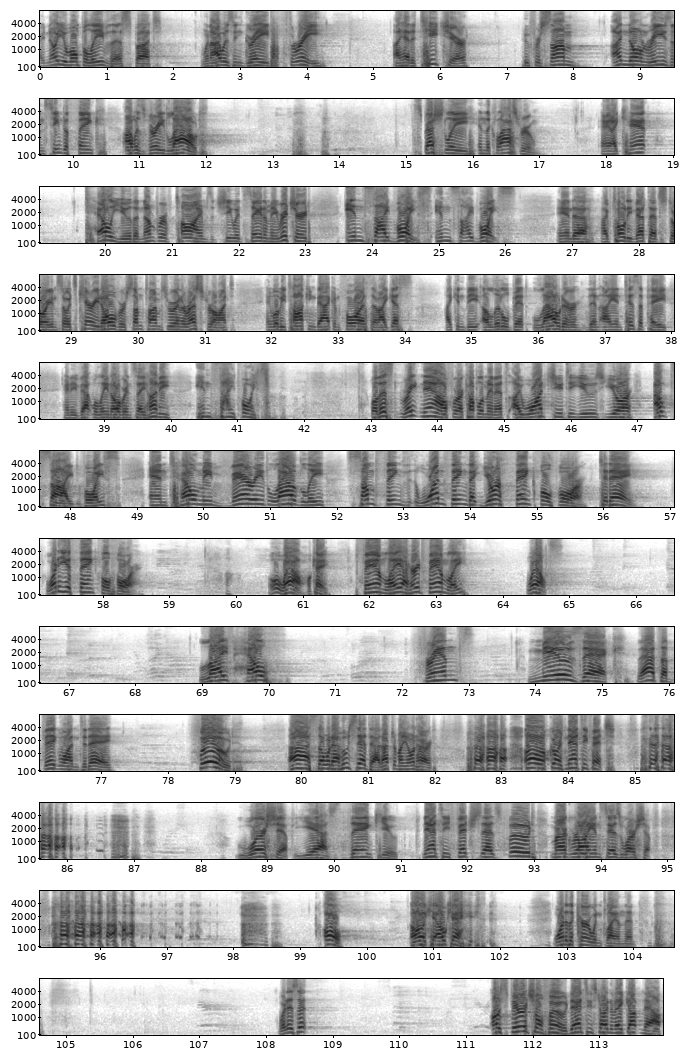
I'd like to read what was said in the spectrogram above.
I know you won't believe this, but when I was in grade three, I had a teacher who, for some unknown reason, seemed to think I was very loud, especially in the classroom. And I can't tell you the number of times that she would say to me, Richard, inside voice, inside voice. And uh, I've told Yvette that story, and so it's carried over. Sometimes we're in a restaurant and we'll be talking back and forth, and I guess I can be a little bit louder than I anticipate. And Yvette will lean over and say, Honey, inside voice. well, this right now, for a couple of minutes, I want you to use your outside voice and tell me very loudly something, one thing that you're thankful for today. What are you thankful for? Oh, wow. Okay. Family. I heard family. What else? Life, health, friends, music. That's a big one today. Food. Ah, someone. Who said that? After my own heart. oh, of course, Nancy Fitch. Worship. Yes, thank you. Nancy Fitch says food. Mark Ryan says worship. oh. oh. Okay, okay. One of the Kerwin clan then. what is it? Oh, spiritual food. Nancy's trying to make up now.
